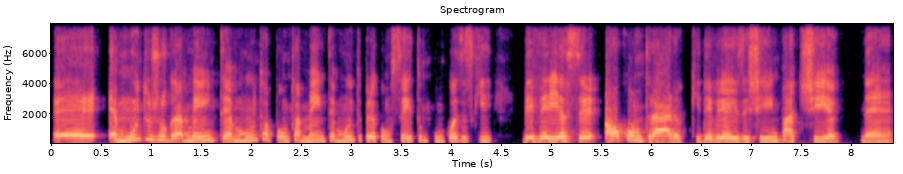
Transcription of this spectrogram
é, é, muito julgamento, é muito apontamento, é muito preconceito com coisas que deveria ser ao contrário, que deveria existir empatia, né?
